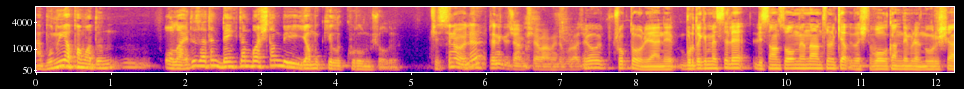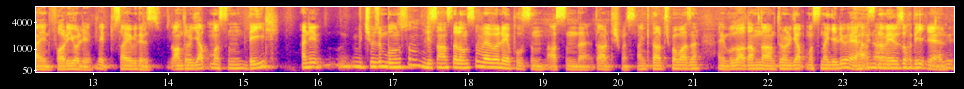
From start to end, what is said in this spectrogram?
Yani bunu yapamadığın olayda zaten denklem baştan bir yamuk yıllık kurulmuş oluyor. Kesin öyle. Senin gideceğin bir şey var mıydı Buracığım? Yo, çok doğru yani buradaki mesele lisans olmayan antrenörlük yaptı. İşte Volkan Demirel, Nuri Şahin, Farioli hep sayabiliriz. Antrenörlük yapmasın değil. Hani bir çözüm bulunsun, lisanslar alınsın ve böyle yapılsın aslında tartışması. Sanki tartışma bazen hani bu da adam da antrenörlük yapmasına geliyor ya. Aslında mevzu o değil yani. Tabii.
